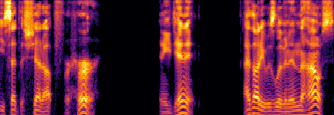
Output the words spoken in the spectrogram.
he set the shed up for her, and he didn't. I thought he was living in the house.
